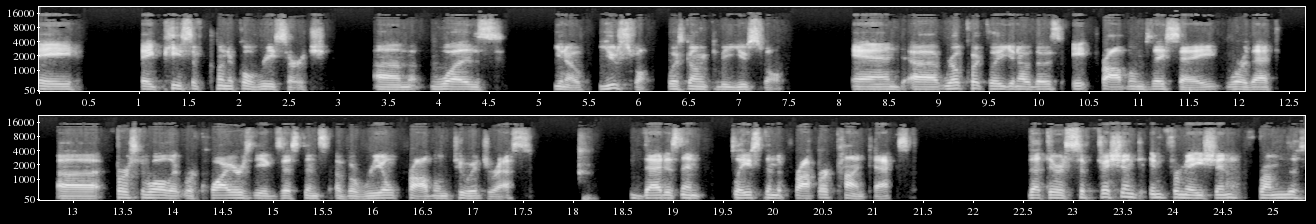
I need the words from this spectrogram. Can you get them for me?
a a piece of clinical research um, was you know useful was going to be useful and uh, real quickly you know those eight problems they say were that uh, first of all, it requires the existence of a real problem to address. That is then placed in the proper context. That there's sufficient information from the,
